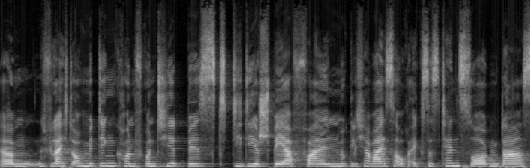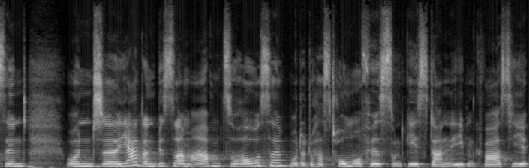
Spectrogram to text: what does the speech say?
ähm, vielleicht auch mit Dingen konfrontiert bist, die dir schwer fallen, möglicherweise auch Existenzsorgen da sind und äh, ja, dann bist du am Abend zu Hause oder du hast Homeoffice und gehst dann eben quasi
